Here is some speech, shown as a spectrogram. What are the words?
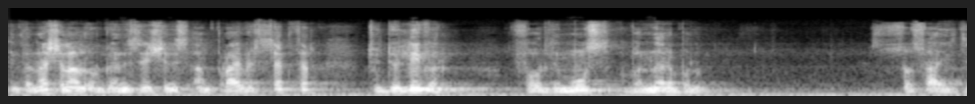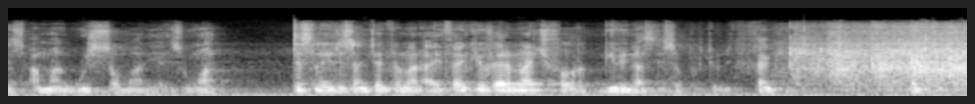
international organizations, and private sector to deliver for the most vulnerable societies, among which Somalia is one. Ladies and gentlemen, I thank you very much for giving us this opportunity. Thank you.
